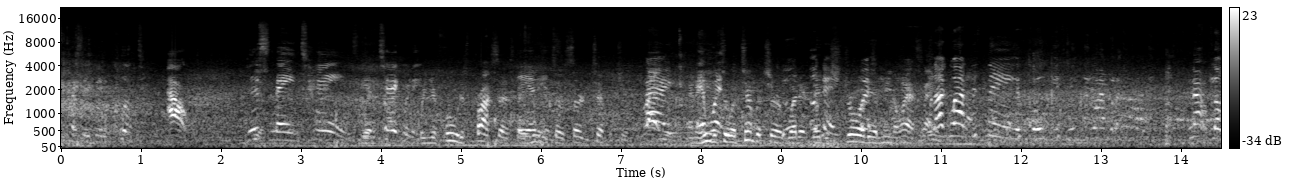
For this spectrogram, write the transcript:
because they've been cooked out. This maintains the integrity. When your food is processed, they heat it heat it is. to a certain temperature. Right. And they And heat it to a temperature where they, they Okay, destroy the amino acids. When I go out this thing, it's going to get it's gonna have to No, no,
